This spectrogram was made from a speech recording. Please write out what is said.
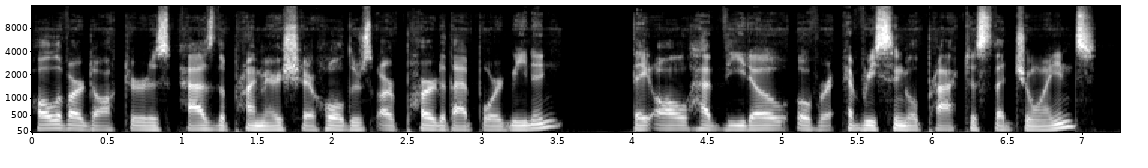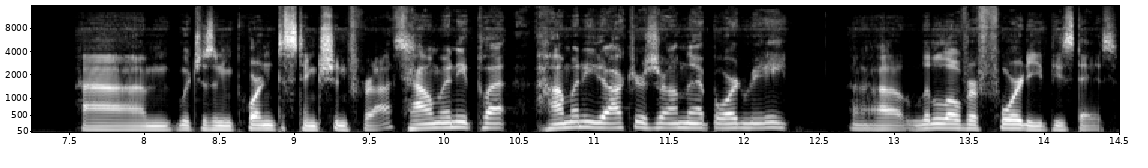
All of our doctors, as the primary shareholders, are part of that board meeting. They all have veto over every single practice that joins, um, which is an important distinction for us. How many pla- how many doctors are on that board meeting? A little over 40 these days.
